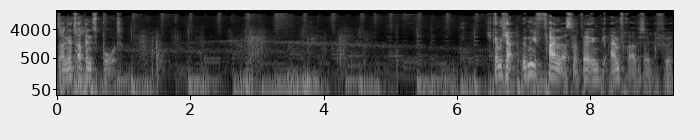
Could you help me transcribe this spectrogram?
Und jetzt ab ins Boot. Ich kann mich ja irgendwie fallen lassen. Das wäre irgendwie einfacher, habe ich so ein Gefühl.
